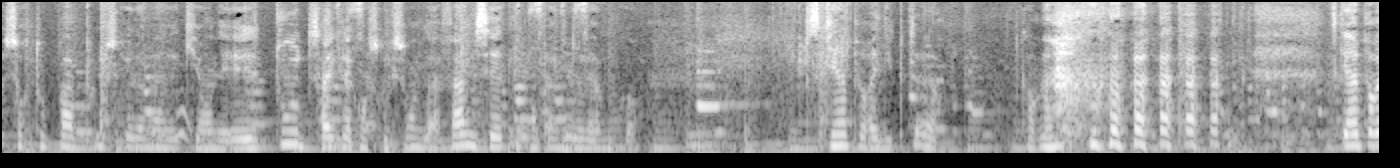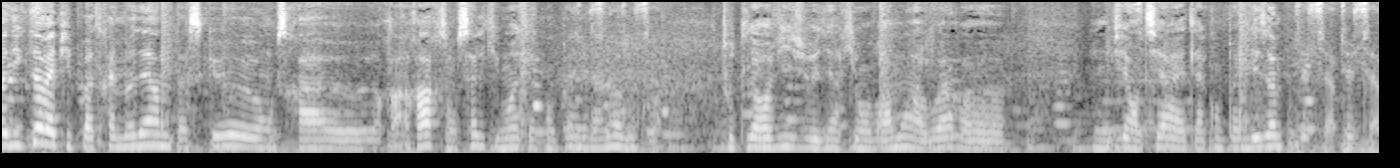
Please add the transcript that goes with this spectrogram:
surtout pas plus que l'homme avec qui on est. Et tout, c'est vrai que la construction de la femme, c'est être la compagne de l'homme. Ce qui est un peu réducteur, quand même. Ce qui est un peu réducteur et puis pas très moderne parce que on sera euh, rares sont celles qui vont être la compagne d'un homme. Quoi. Toute leur vie, je veux dire, qui vont vraiment avoir euh, une vie entière à être la compagne des hommes. C'est ça, c'est ça.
